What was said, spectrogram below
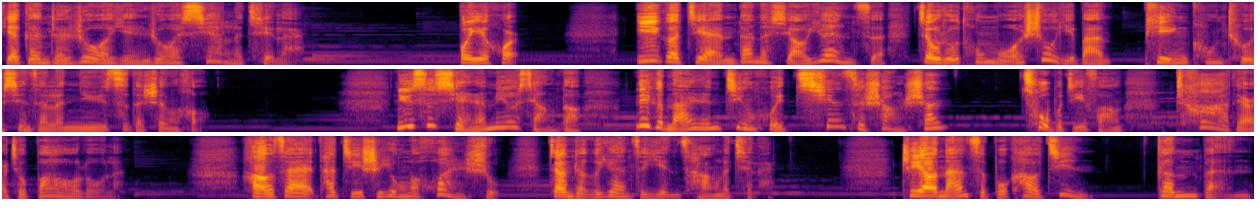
也跟着若隐若现了起来。不一会儿，一个简单的小院子就如同魔术一般，凭空出现在了女子的身后。女子显然没有想到，那个男人竟会亲自上山，猝不及防，差点就暴露了。好在他及时用了幻术，将整个院子隐藏了起来。只要男子不靠近，根本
